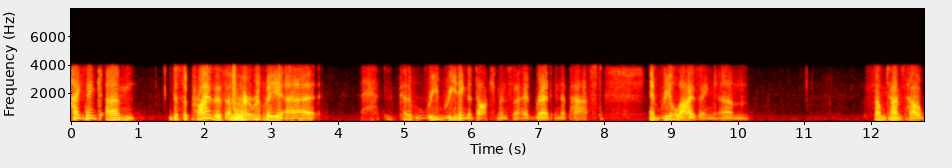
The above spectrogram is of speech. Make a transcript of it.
I think um, the surprises are really uh, kind of rereading the documents I had read in the past and realizing um, sometimes how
